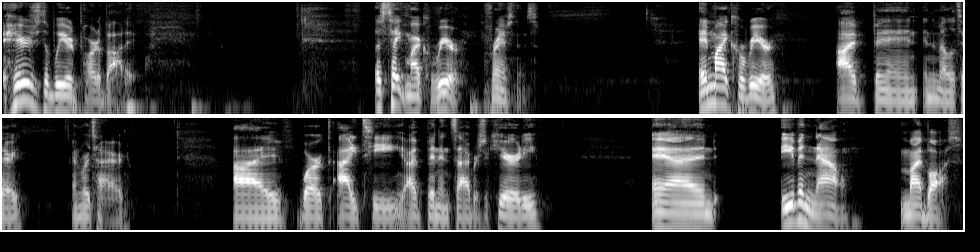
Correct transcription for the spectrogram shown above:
here's the weird part about it. Let's take my career, for instance. In my career, I've been in the military and retired. I've worked IT, I've been in cybersecurity. And even now, my boss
